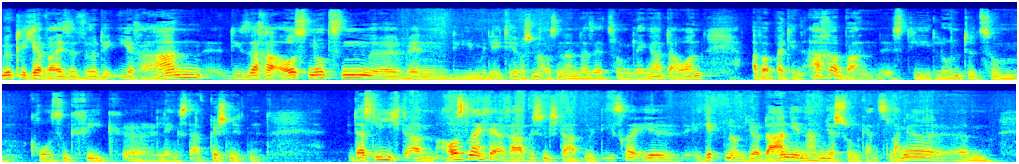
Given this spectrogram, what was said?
Möglicherweise würde Iran die Sache ausnutzen, äh, wenn die militärischen Auseinandersetzungen länger dauern. Aber bei den Arabern ist die Lunte zum großen Krieg äh, längst abgeschnitten. Das liegt am Ausgleich der arabischen Staaten mit Israel. Ägypten und Jordanien haben ja schon ganz lange ähm, äh,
